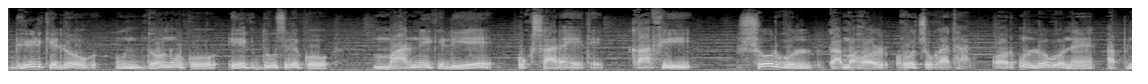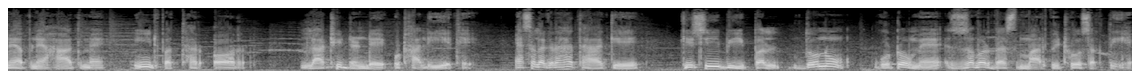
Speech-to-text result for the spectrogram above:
भीड़ के लोग उन दोनों को एक दूसरे को मारने के लिए उकसा रहे थे। काफ़ी शोरगुल का माहौल हो चुका था और उन लोगों ने अपने अपने हाथ में ईंट, पत्थर और लाठी डंडे उठा लिए थे। ऐसा लग रहा था कि किसी भी पल दोनों गुटों में ज़बरदस्त मारपीट हो सकती है।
